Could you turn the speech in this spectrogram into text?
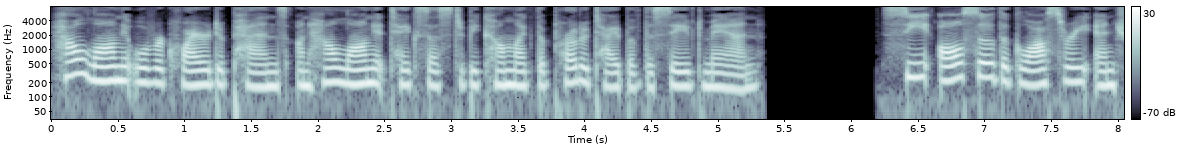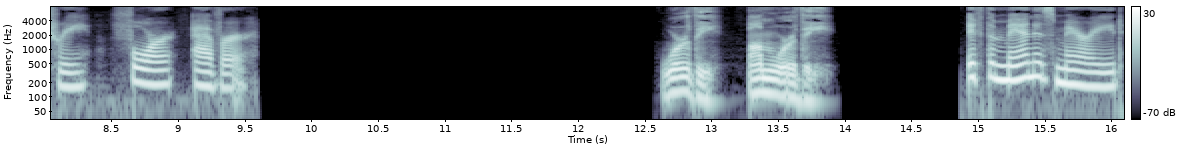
How long it will require depends on how long it takes us to become like the prototype of the saved man. See also the glossary entry for ever. Worthy, unworthy. If the man is married,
